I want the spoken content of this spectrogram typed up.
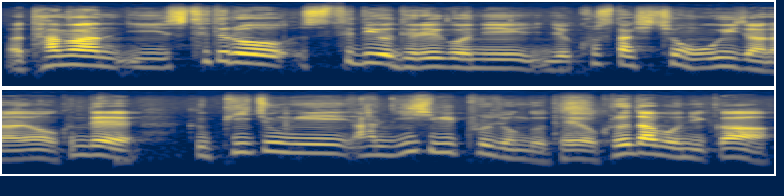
어, 다만 이 스튜디오 스튜디오 드래곤이 이제 코스닥 시총 5위잖아요. 근데 그 비중이 한 22% 정도 돼요. 그러다 보니까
